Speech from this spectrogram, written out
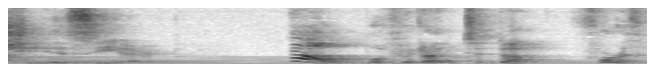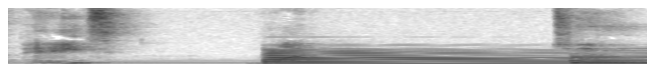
much easier. Now, move it on to the fourth pace. One, two,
